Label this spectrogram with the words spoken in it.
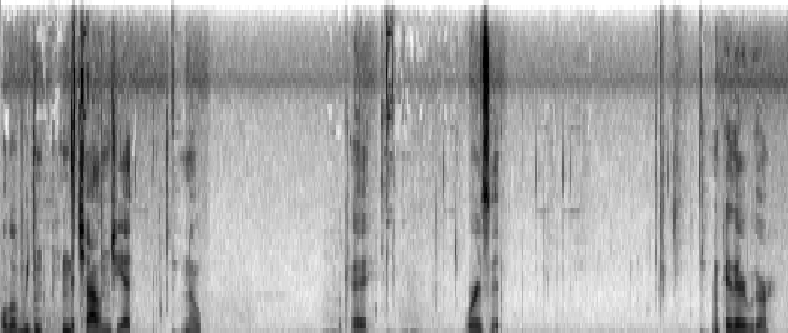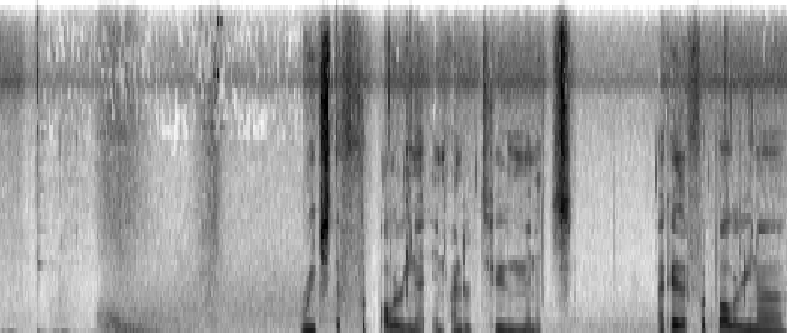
hold on, we didn't pin the challenge yet. Nope. Okay. Where is it? Okay, there we are. Reach the football arena in under two minutes. Okay, the football arena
